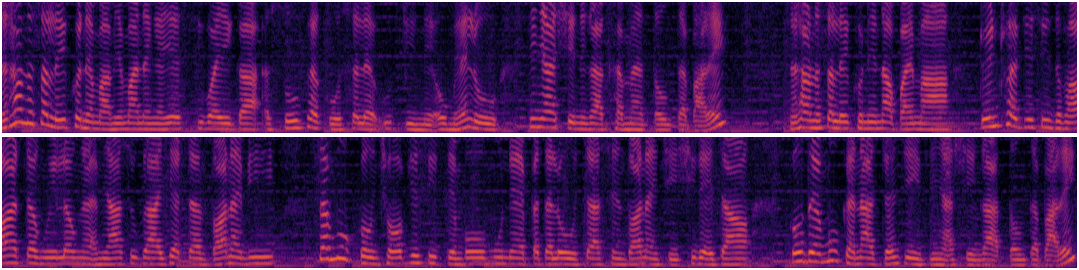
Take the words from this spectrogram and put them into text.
2024ခုနှစ်မှာမြန်မာနိုင်ငံရဲ့စီးပွားရေးကအစိုးဘက်ကိုဆက်လက်ဦးတည်နေအောင်မယ်လို့ပညာရှင်တွေကခန့်မှန်းသုံးသပ်ပါတယ်။2024ခုနှစ်နောက်ပိုင်းမှာတွင်းထွက်ပစ္စည်းသဘာဝတက်ငွေလုပ်ငန်းအများစုကရပ်တန့်သွားနိုင်ပြီးစက်မှုကုန်ချောပစ္စည်းတင်ပို့မှုနဲ့ပတ်သက်လို့ကြာဆင်းသွားနိုင်ခြေရှိတဲ့အကြောင်းကုန်သွယ်မှုကဏ္ဍကျွမ်းကျင်ပညာရှင်ကသုံးသပ်ပါတယ်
